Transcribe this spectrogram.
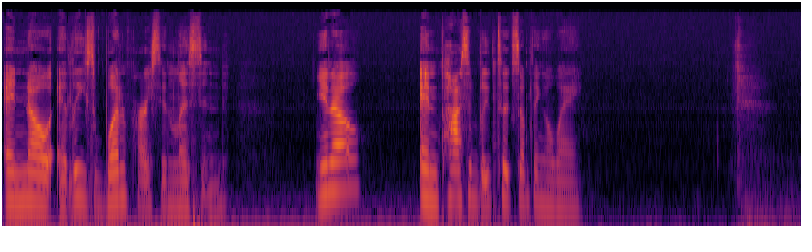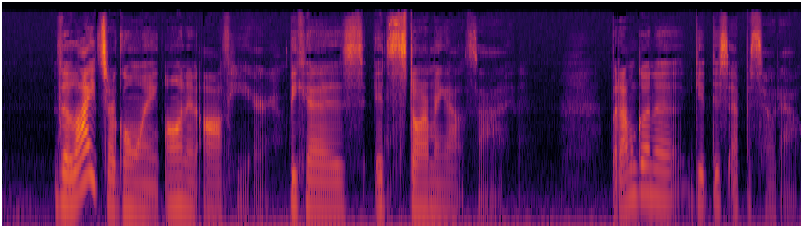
and know at least one person listened. You know? and possibly took something away. The lights are going on and off here because it's storming outside. But I'm going to get this episode out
